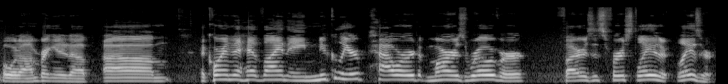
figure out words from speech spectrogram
Hold on, I'm bringing it up. Um, according to the headline, a nuclear-powered Mars rover fires its first laser. laser.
